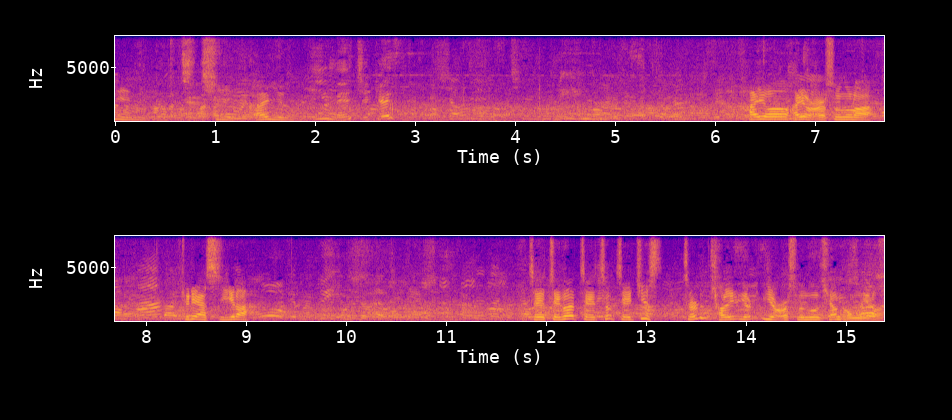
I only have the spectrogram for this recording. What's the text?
你七还有。还有还有二十分钟了，就练十一了。这这个这这这几十这儿跳一一二十分钟相同的了。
